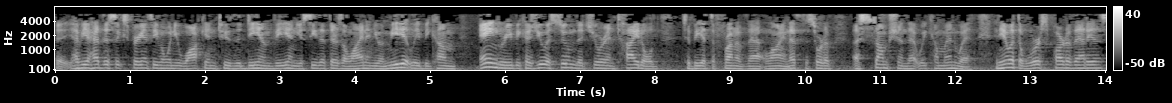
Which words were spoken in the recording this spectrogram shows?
Have you had this experience even when you walk into the DMV and you see that there's a line and you immediately become angry because you assume that you're entitled to be at the front of that line? That's the sort of assumption that we come in with. And you know what the worst part of that is?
